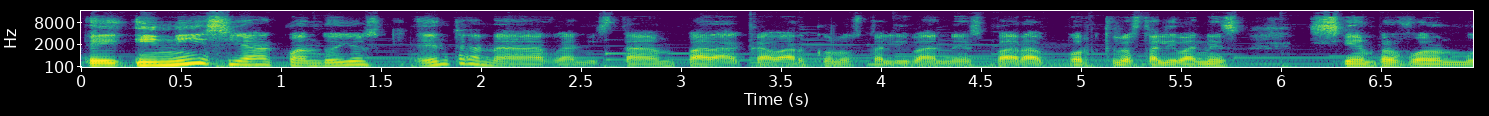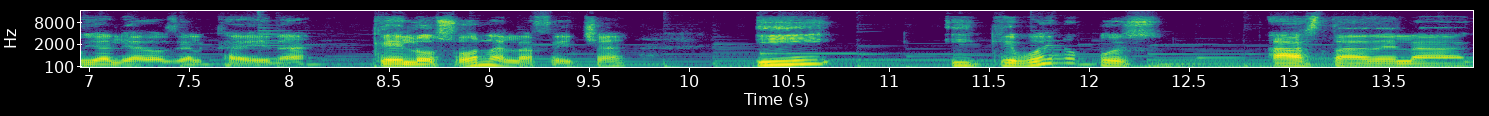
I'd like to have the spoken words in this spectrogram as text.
eh, inicia cuando ellos entran a Afganistán para acabar con los talibanes, para, porque los talibanes siempre fueron muy aliados de Al Qaeda, que lo son a la fecha, y, y que bueno, pues hasta de la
